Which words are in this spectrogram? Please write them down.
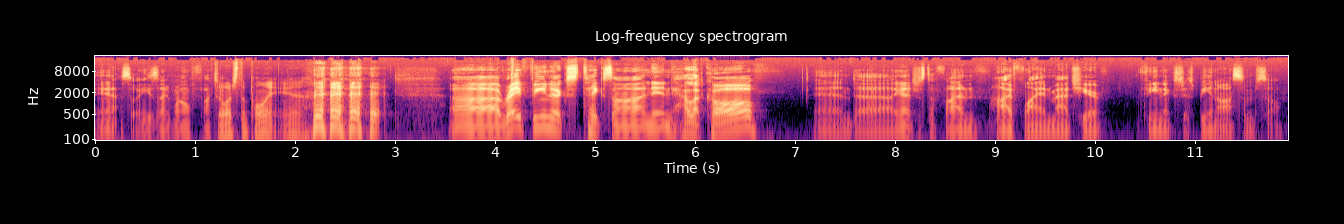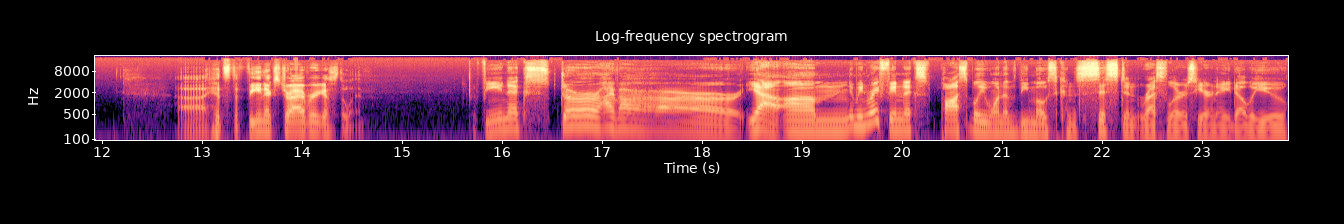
yeah. So he's like, well, fuck. So what's the point? Yeah. Uh, Rey Fenix takes on Angelico. And uh, yeah, just a fun high flying match here. Fenix just being awesome. So uh, hits the Fenix driver, gets the win. Fenix Driver. Yeah. Um. I mean, Rey Fenix, possibly one of the most consistent wrestlers here in AEW.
